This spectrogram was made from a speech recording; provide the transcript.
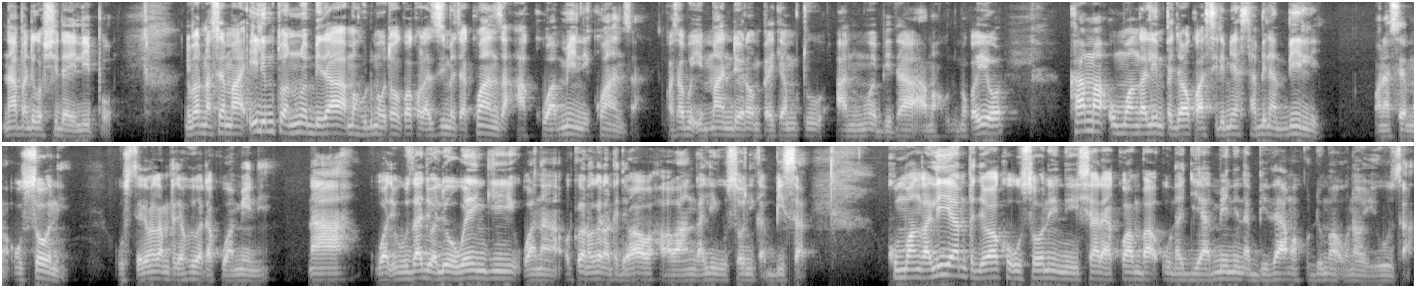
Na hapa ndiko shida ilipo. Ndio tunasema ili mtu anunue bidhaa ama huduma kutoka kwako lazima cha kwanza akuamini kwanza. Kwa sababu imani ndio inayompelekea mtu anunue bidhaa ama huduma. Kwa hiyo kama umwangalii mteja wako asilimia sabini na mbili wanasema usoni usitegemea kama mteja huyu atakuamini. Na wauzaji walio wengi wana wakiwa wanaongea na wateja wao hawaangalii usoni kabisa kumwangalia mteja wako usoni ni ishara ya kwamba unajiamini na bidhaa ama huduma unayoiuza.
